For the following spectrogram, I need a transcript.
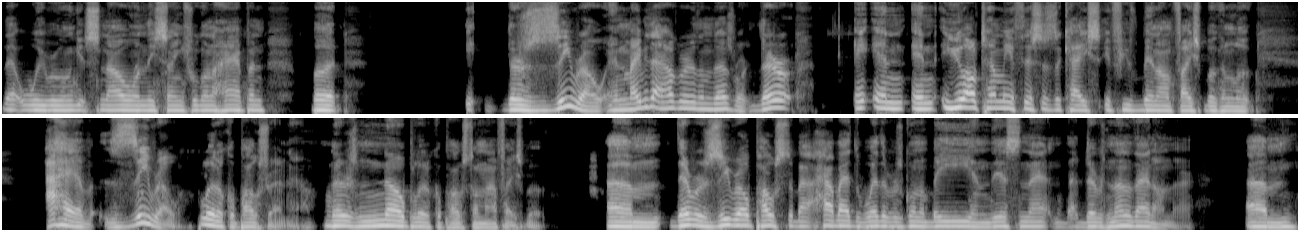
that we were going to get snow and these things were going to happen, but it, there's zero, and maybe the algorithm does work. There, and and you all tell me if this is the case. If you've been on Facebook and looked, I have zero political posts right now. There's no political post on my Facebook um there were zero posts about how bad the weather was going to be and this and that there was none of that on there. Um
